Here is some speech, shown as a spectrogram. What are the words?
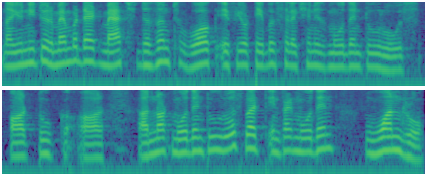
now you need to remember that match doesn't work if your table selection is more than two rows or two or, or not more than two rows but in fact more than one row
